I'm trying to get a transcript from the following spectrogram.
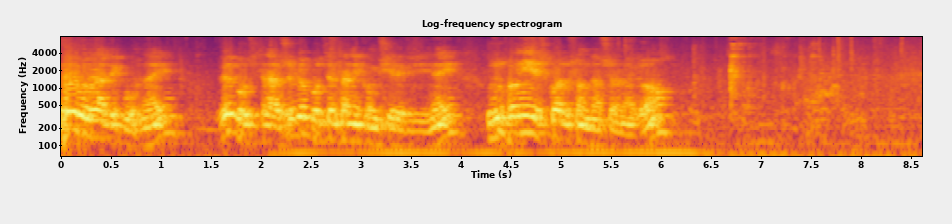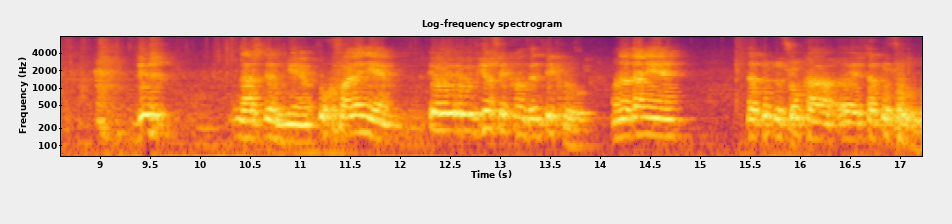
wybór Rady Głównej, wybór Straży, wybór Centralnej Komisji Rewizyjnej, uzupełnienie składu Sądu Naczelnego, dys, następnie uchwalenie, y, y, wniosek konwentyklu o nadanie statutu członka, e, statusu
